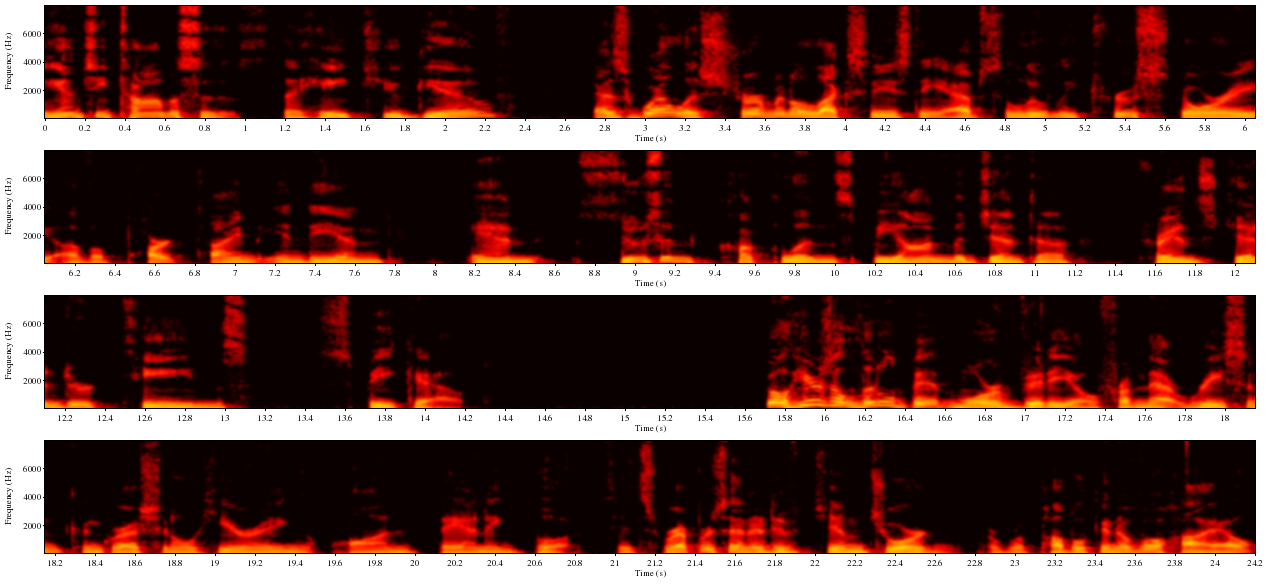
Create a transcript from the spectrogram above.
Angie Thomas's The Hate You Give, as well as Sherman Alexie's The Absolutely True Story of a Part-Time Indian and Susan Kuklin's Beyond Magenta, Transgender Teens Speak Out. Well, here's a little bit more video from that recent congressional hearing on banning books. It's Representative Jim Jordan, a Republican of Ohio,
